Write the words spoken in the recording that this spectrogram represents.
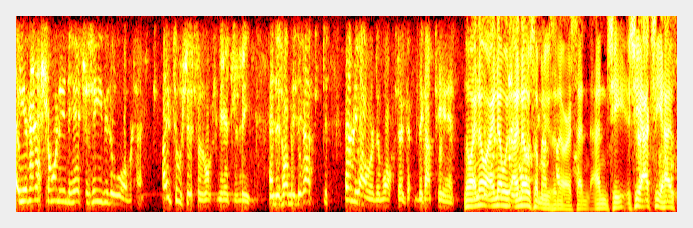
And you have extra money in the HSE if you do overtime. I have two sisters working in the HSE, and they told me they got every hour they worked, they got, they got paid. No, I know, I know, I know somebody who's a nurse, and, and she she actually has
